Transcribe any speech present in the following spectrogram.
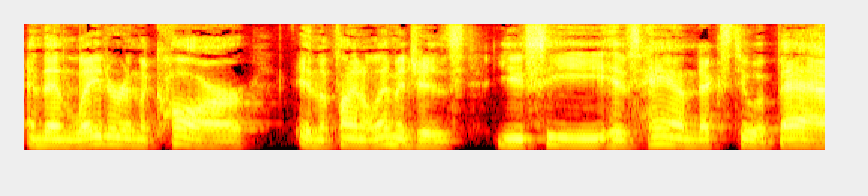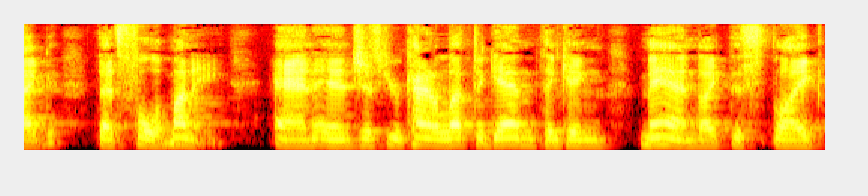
and then later in the car in the final images you see his hand next to a bag that's full of money, and and just you're kind of left again thinking, man, like this, like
